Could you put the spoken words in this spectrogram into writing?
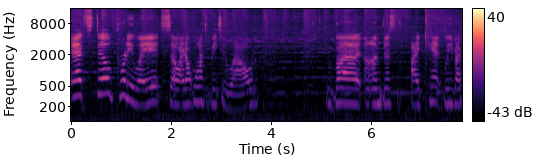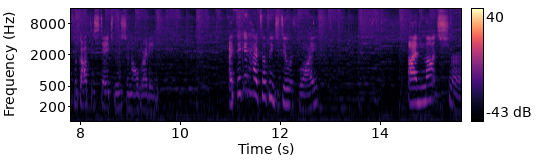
It's still pretty late, so I don't want to be too loud. But I'm just, I can't believe I forgot the stage mission already. I think it had something to do with life. I'm not sure.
